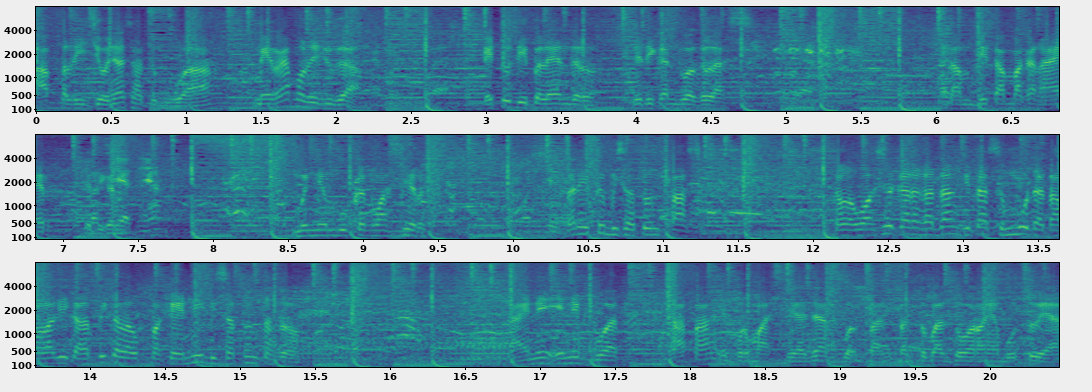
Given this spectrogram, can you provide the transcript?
apel hijaunya satu buah, merah boleh juga. Itu di blender, jadikan dua gelas. Tam- Ditambahkan air, jadikan menyembuhkan wasir. wasir. Dan itu bisa tuntas. Kalau wasir kadang-kadang kita sembuh datang lagi, tapi kalau pakai ini bisa tuntas loh. Nah ini ini buat apa? Informasi aja buat ban- bantu-bantu orang yang butuh ya.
